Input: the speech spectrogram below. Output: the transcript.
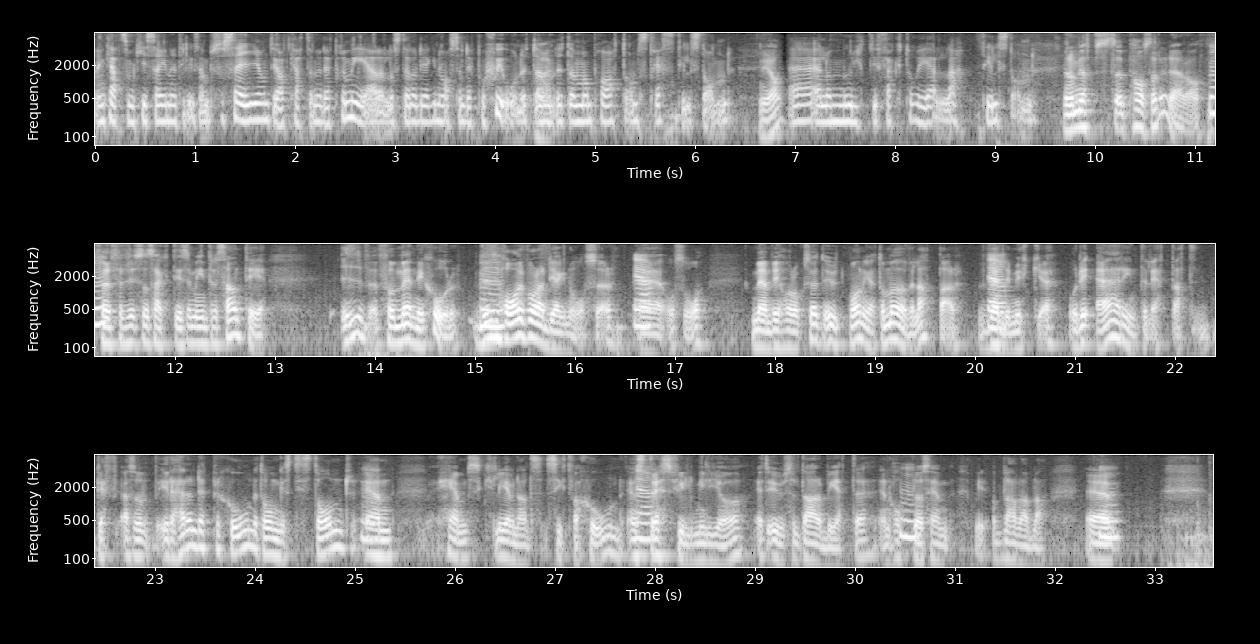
en katt som kissar inne till exempel, så säger inte jag att katten är deprimerad eller ställer diagnosen depression, utan, Nej. utan man pratar om stresstillstånd. Ja. eh, Eller multifaktoriella tillstånd. Men om jag pausar det där då. Mm. För, för det, som sagt, det som är intressant är i, för människor, vi Mm. har våra diagnoser Ja. eh, och så. Men vi har också ett utmaning att de överlappar väldigt mycket. Och det är inte lätt att... Alltså, är det här en depression, ett ångesttillstånd, en hemsk levnadssituation, en Mm. Ja. stressfylld miljö, ett uselt arbete, en hopplös Mm. hem... Bla, bla, bla. Eh,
